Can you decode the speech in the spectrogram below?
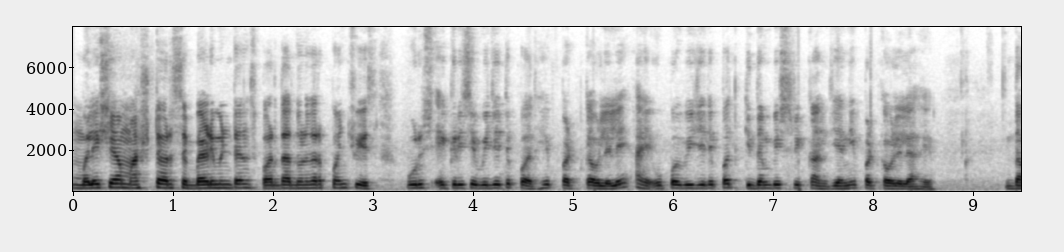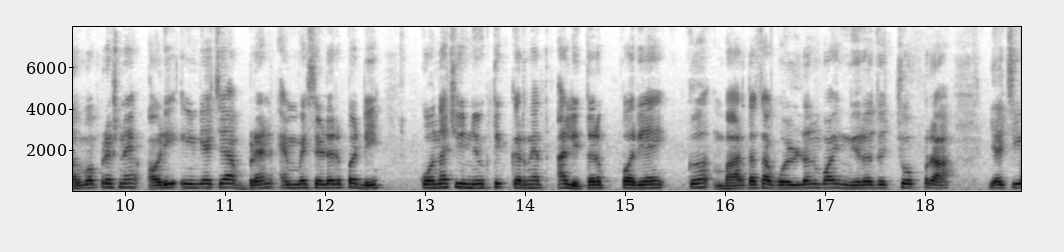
मलेशिया मास्टर्स बॅडमिंटन स्पर्धा दोन हजार पंचवीस पुरुष एकरीचे विजेतेपद हे पटकावलेले आहे. उपविजेतेपद किदंबी श्रीकांत यांनी पटकावलेले आहे. दहावा प्रश्न आहे ऑडी इंडियाच्या ब्रँड ॲम्बॅसेडरपदी कोणाची नियुक्ती करण्यात आली? तर पर्याय क भारताचा गोल्डन बॉय नीरज चोप्रा याची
